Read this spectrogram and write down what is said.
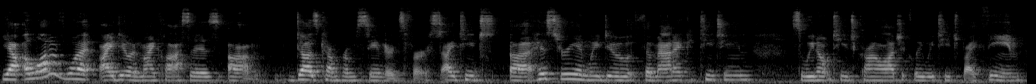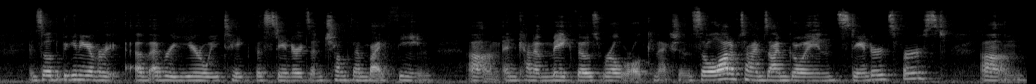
Yeah, a lot of what I do in my classes um, does come from standards first. I teach uh, history and we do thematic teaching, so we don't teach chronologically, we teach by theme. And so at the beginning of every, of every year, we take the standards and chunk them by theme um, and kind of make those real world connections. So a lot of times I'm going standards first. Um,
